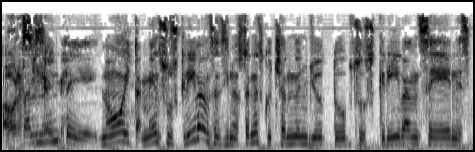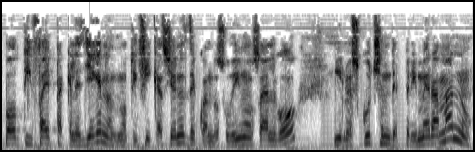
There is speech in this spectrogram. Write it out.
Ahora sí, Jaime. No, y también suscríbanse. Si nos están escuchando en YouTube, suscríbanse en Spotify para que les lleguen las notificaciones de cuando subimos algo y lo escuchen de primera mano.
